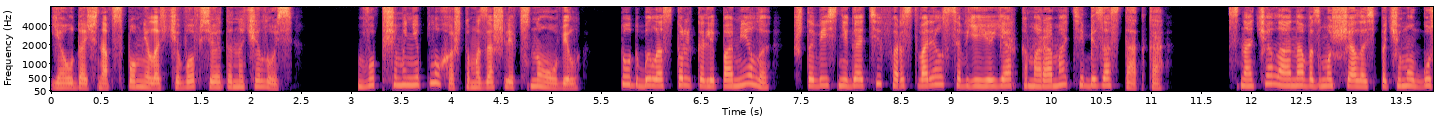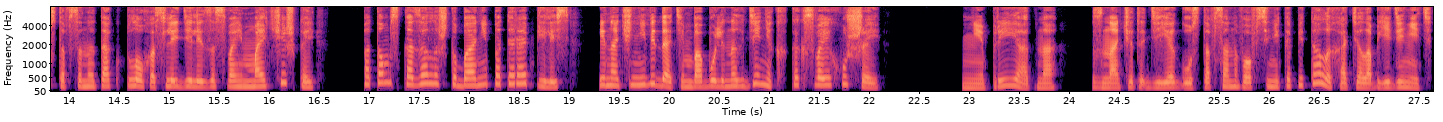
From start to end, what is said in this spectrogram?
Я удачно вспомнила, с чего все это началось. В общем, и неплохо, что мы зашли в Сноувилл. Тут было столько липомела, что весь негатив растворялся в ее ярком аромате без остатка. Сначала она возмущалась, почему Густавсоны так плохо следили за своим мальчишкой, потом сказала, чтобы они поторопились, иначе не видать им бабулиных денег, как своих ушей. Неприятно. Значит, Дия Густавсон вовсе не капиталы хотел объединить.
